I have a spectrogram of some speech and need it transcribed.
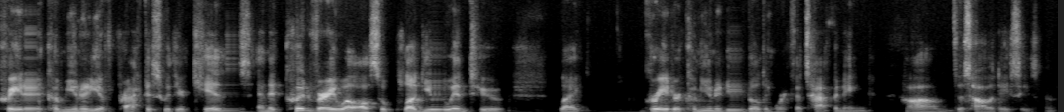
create a community of practice with your kids and it could very well also plug you into like greater community building work that's happening um, this holiday season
